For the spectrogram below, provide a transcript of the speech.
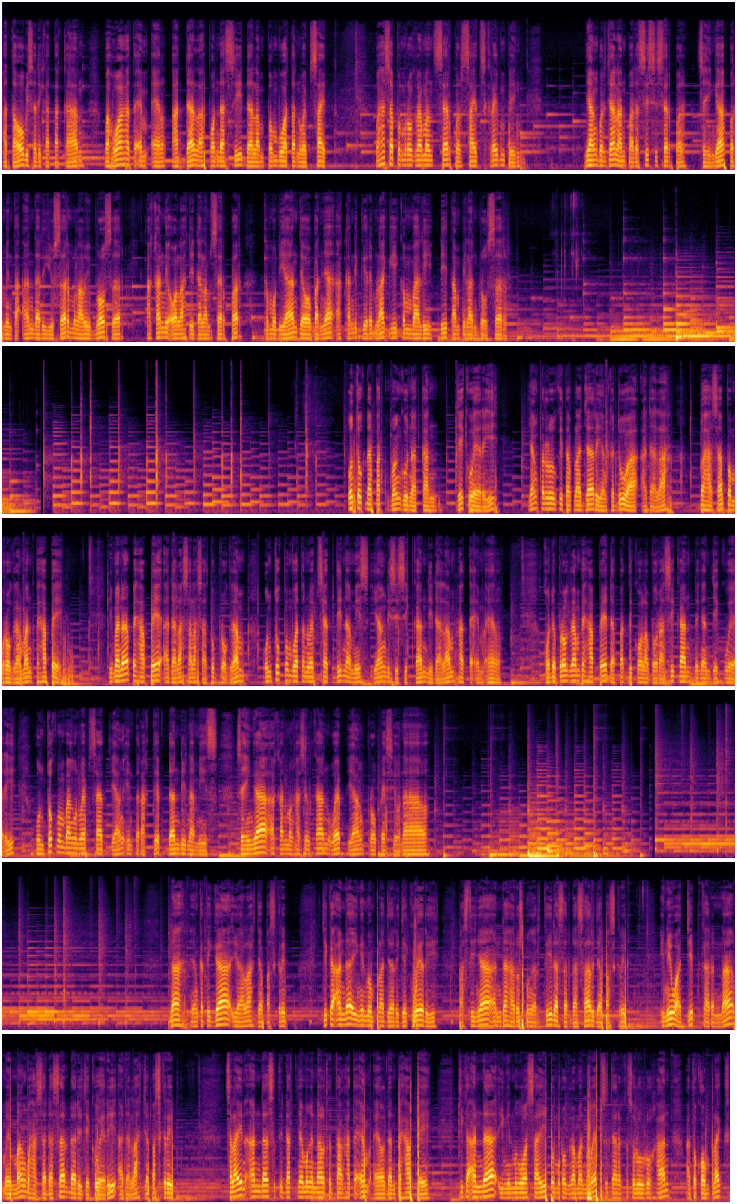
atau bisa dikatakan bahwa HTML adalah pondasi dalam pembuatan website. Bahasa pemrograman server side scripting yang berjalan pada sisi server sehingga permintaan dari user melalui browser akan diolah di dalam server. Kemudian jawabannya akan dikirim lagi kembali di tampilan browser. Untuk dapat menggunakan jQuery yang perlu kita pelajari yang kedua adalah bahasa pemrograman PHP di mana PHP adalah salah satu program untuk pembuatan website dinamis yang disisipkan di dalam HTML. Kode program PHP dapat dikolaborasikan dengan jQuery untuk membangun website yang interaktif dan dinamis, sehingga akan menghasilkan web yang profesional. Nah, yang ketiga ialah JavaScript. Jika Anda ingin mempelajari jQuery, pastinya Anda harus mengerti dasar-dasar JavaScript. Ini wajib karena memang bahasa dasar dari jQuery adalah JavaScript. Selain Anda setidaknya mengenal tentang HTML dan PHP, jika Anda ingin menguasai pemrograman web secara keseluruhan atau kompleks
